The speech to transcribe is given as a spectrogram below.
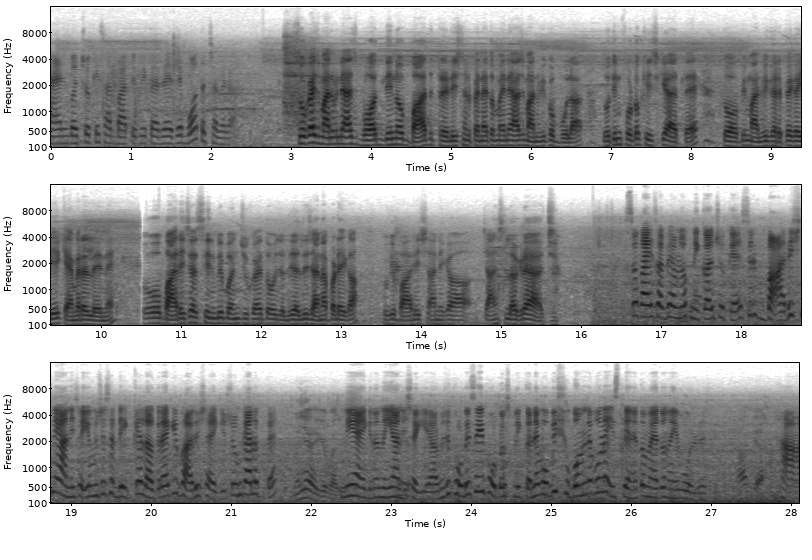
एंड बच्चों के साथ बातें भी कर रहे थे। बहुत अच्छा लगा। सो गाइज़ मानवी ने आज बहुत दिनों बाद ट्रेडिशनल पहना है तो मैंने आज मानवी को बोला दो तीन फ़ोटो खींच के आते हैं। तो अभी मानवी घर पे गई है कैमरा लेने। तो बारिश का सीन भी बन चुका है तो जल्दी जल्दी जाना पड़ेगा क्योंकि बारिश आने का चांस लग रहा है आज। सो गाइस अभी हम लोग निकल चुके हैं। सिर्फ़ बारिश नहीं आनी चाहिए मुझे देख के लग रहा है कि बारिश आएगी। शुभम क्या लगता है? नहीं आएगी बारिश। नहीं आएगी ना नहीं आनी चाहिए यार। मुझे थोड़े से ही फ़ोटोज़ क्लिक करने वो भी शुभम ने बोला इसलिए नहीं तो मैं तो नहीं बोल रही थी। हाँ हाँ।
